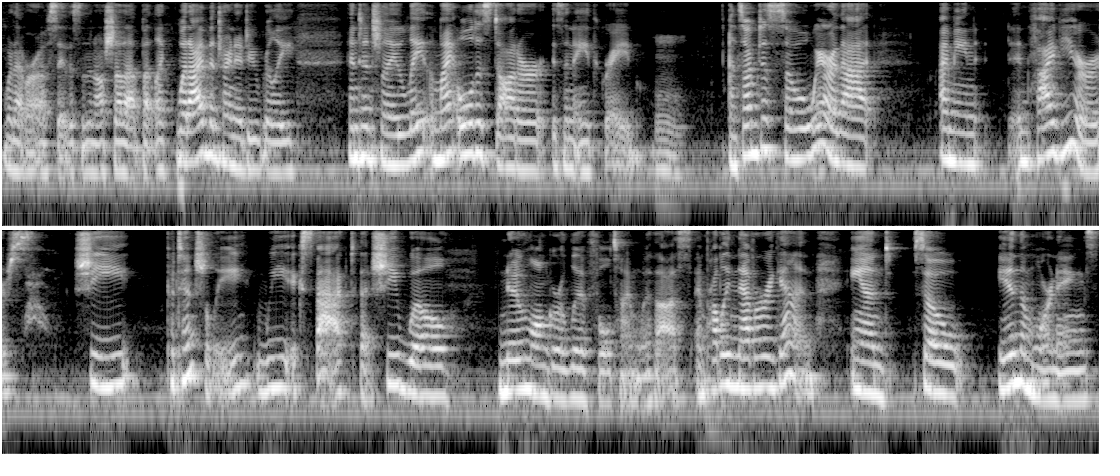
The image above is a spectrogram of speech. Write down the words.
whatever i'll say this and then i'll shut up but like what i've been trying to do really intentionally late my oldest daughter is in eighth grade. Mm. And so i'm just so aware that i mean in five years she potentially we expect that she will no longer live full time with us and probably never again and so in the mornings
